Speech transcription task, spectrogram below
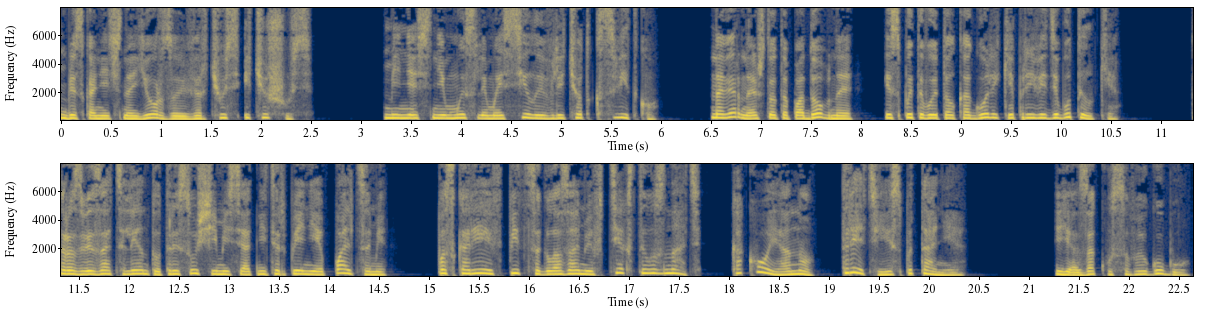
бесконечно ерзаю, верчусь и чешусь. Меня с немыслимой силой влечет к свитку. Наверное, что-то подобное испытывают алкоголики при виде бутылки. Развязать ленту трясущимися от нетерпения пальцами, поскорее впиться глазами в текст и узнать, какое оно, третье испытание. Я закусываю губу.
